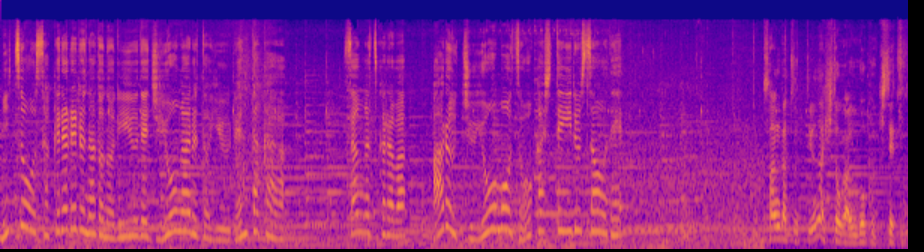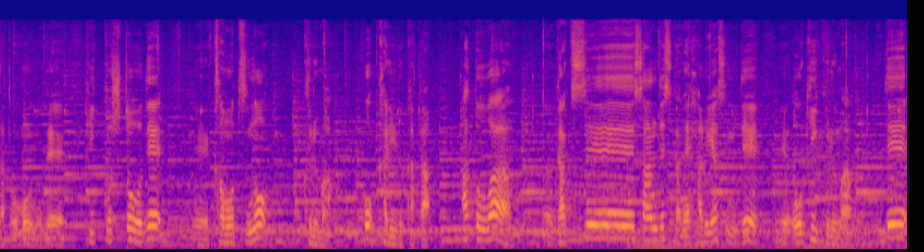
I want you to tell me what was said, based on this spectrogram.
密を避けられるなどの理由で需要があるというレンタカー。3月からはある需要も増加しているそうで。3月っていうのは人が動く季節だと思うので引っ越し等で貨物の車を借りる方。あとは学生さんですかね。春休みで大きい車で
